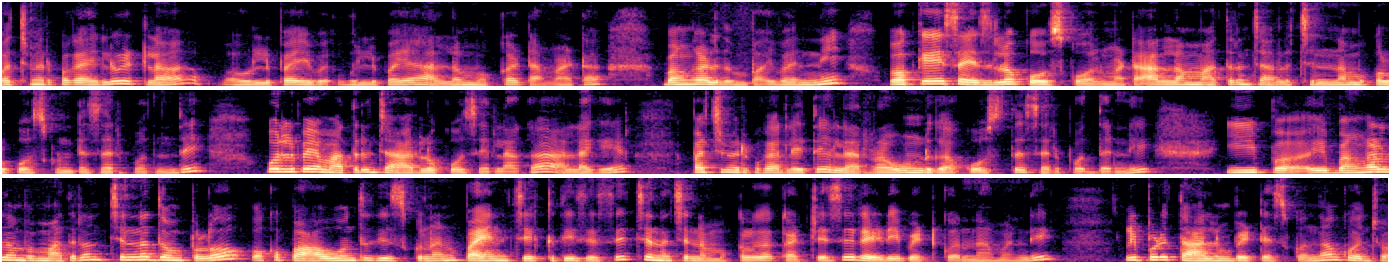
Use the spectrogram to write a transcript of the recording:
పచ్చిమిరపకాయలు ఇట్లా ఉల్లిపాయ ఉల్లిపాయ అల్లం ముక్క టమాటా బంగాళదుంప ఇవన్నీ ఒకే సైజులో కోసుకోవాలన్నమాట. అల్లం మాత్రం చాలా చిన్న ముక్కలు కోసుకుంటే సరిపోతుంది. ఉల్లిపాయ మాత్రం చారులో కోసేలాగా అలాగే పచ్చిమిరపకాయలు అయితే ఇలా రౌండ్గా కోస్తే సరిపోద్దండి. ఈ ప ఈ బంగాళదుంప మాత్రం చిన్న దుంపలో ఒక పావు వంతు తీసుకున్నాను. పైన చెక్కు తీసేసి చిన్న చిన్న ముక్కలుగా కట్ చేసి రెడీ పెట్టుకున్నామండి. ఇప్పుడు తాలింపు పెట్టేసుకుందాం. కొంచెం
